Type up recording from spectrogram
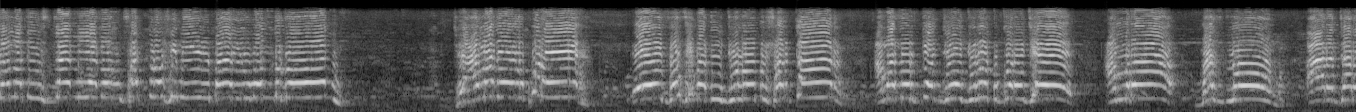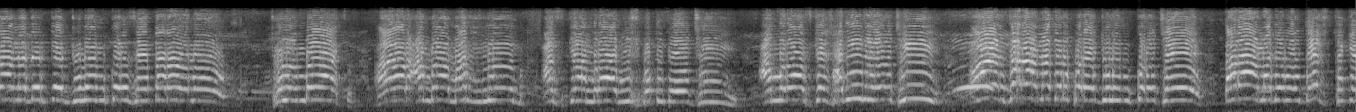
জামাতে ইসলামী এবং ছাত্র শিবির বায়ু বন্ধুগণ, যে আমাদের উপরে এই বেশিবাদী জুলুম সরকার আমাদেরকে যে জুলুম করেছে আমরা মাজলুম আর যারা আমাদেরকে জুলুম করেছে তারা হলো জুলুমবাজ। আর আমরা মাজলুম। আজকে আমরা নিষ্পত্তি পেয়েছি আমরা আজকে স্বাধীন হয়েছি। আর যারা আমাদের উপরে জুলুম করেছে, তারা আমাদের ওই দেশ থেকে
